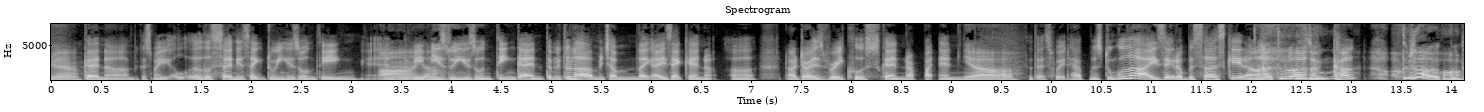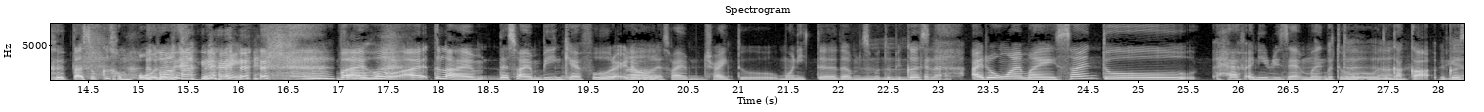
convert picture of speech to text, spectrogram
Yeah, kan? Uh, because my little son is like doing his own thing, and ah, the baby yeah. is doing his own thing, kan? Tapi itulah macam like Isaac and uh, Nadra is very close, kan? Rapat and yeah, so that's why it happens. Tunggulah Isaac dah besar sikit, ah. Itulah kang. Itulah tak suka hempuk je. right. But so, I hope I, itulah I'm that's why I'm being careful right uh-huh. now. Ah. That's why I'm trying to monitor them mm-hmm. semua tu because okay lah. I don't want my son to have any resentment Betul, to the ah. kakak because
